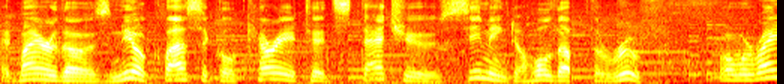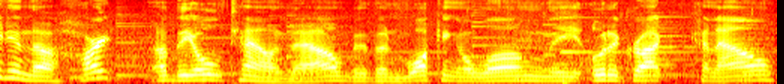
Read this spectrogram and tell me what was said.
Admire those neoclassical caryatid statues seeming to hold up the roof. Well, we're right in the heart of the old town now. We've been walking along the Oudegracht Canal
